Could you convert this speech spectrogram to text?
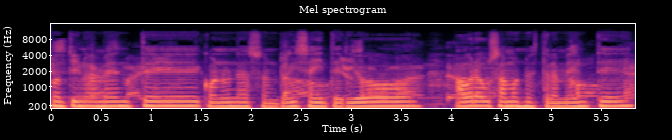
Continuamente con una sonrisa interior. Ahora usamos nuestra mente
